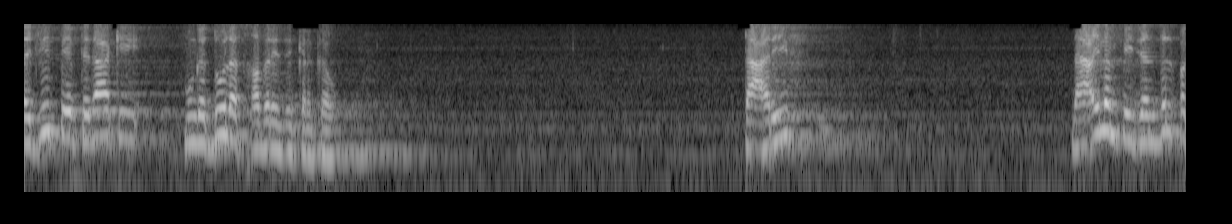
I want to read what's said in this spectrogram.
تجوید په ابتدا کې موږ دولس خبرې ذکر کوو تعریف دا علم پیجندل په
